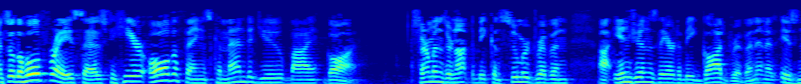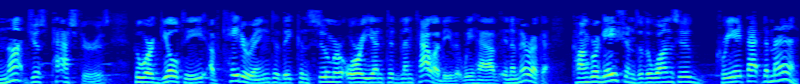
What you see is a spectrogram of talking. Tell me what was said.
And so the whole phrase says, to hear all the things commanded you by God. Sermons are not to be consumer driven uh, engines, they are to be God driven. And it is not just pastors who are guilty of catering to the consumer oriented mentality that we have in America. Congregations are the ones who create that demand.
